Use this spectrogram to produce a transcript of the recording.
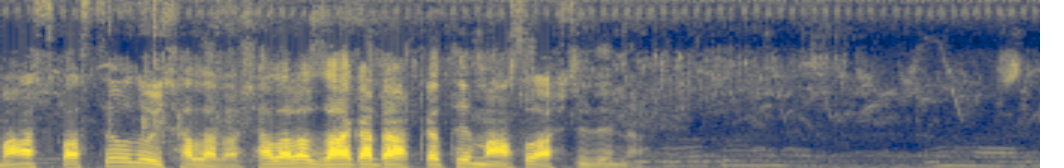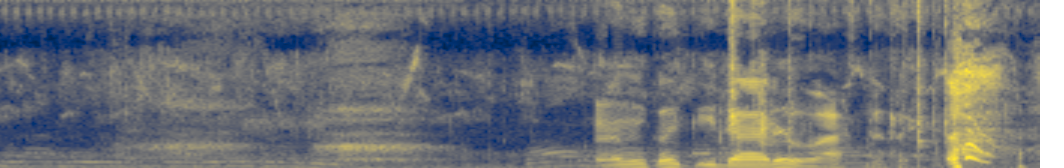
মাছ পাচ্ছে ওই শালারা। শালারা জায়গাটা আটকাতে মাছও আসতে যায় না। আমি কই কি ডারে ও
